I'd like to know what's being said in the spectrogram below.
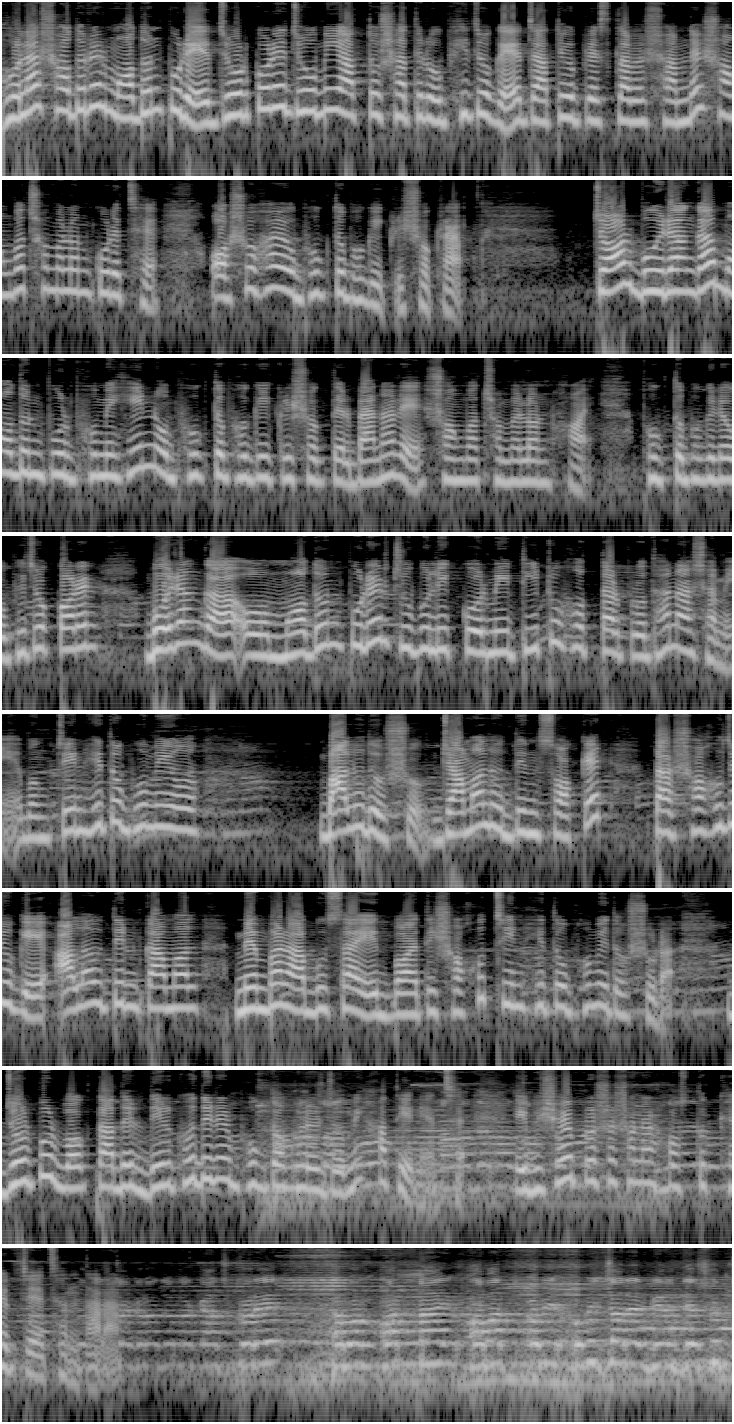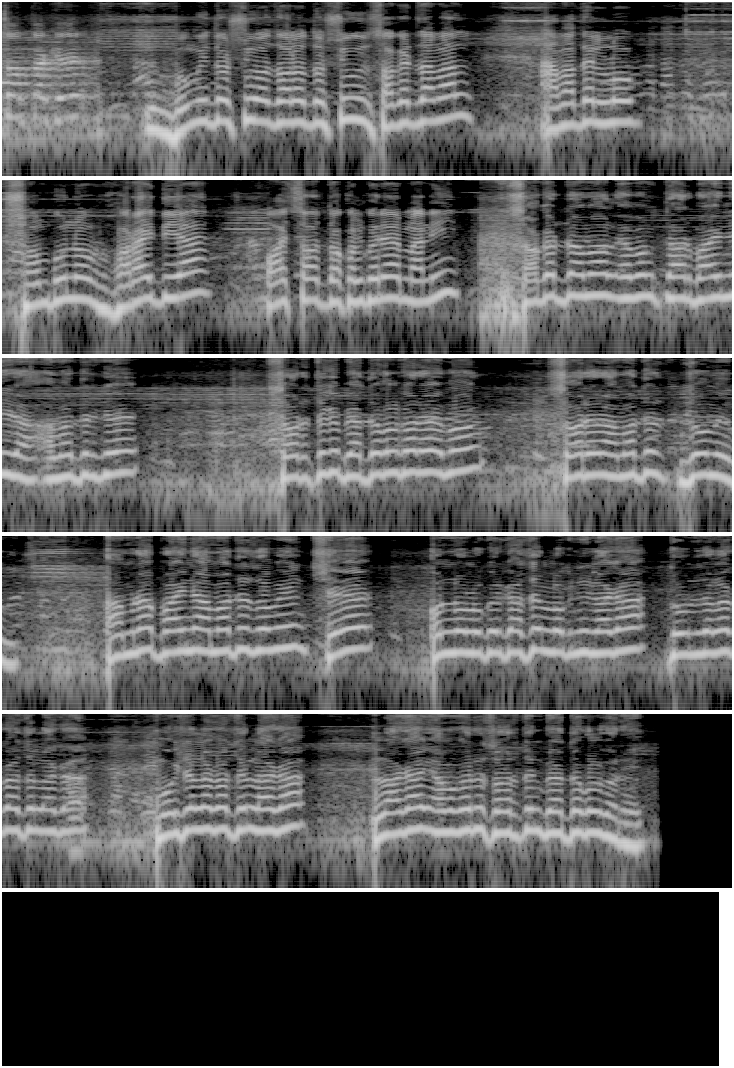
ভোলা সদরের মদনপুরে জোর করে জমি আত্মসাতের অভিযোগে জাতীয় প্রেস ক্লাবের সামনে সংবাদ সম্মেলন করেছে অসহায় ও ভুক্তভোগী কৃষকরা। চর, বৈরাঙ্গা, মদনপুর ভূমিহীন ও ভুক্তভোগী কৃষকদের ব্যানারে সংবাদ সম্মেলন হয়। ভুক্তভোগীরা অভিযোগ করেন, বৈরাঙ্গা ও মদনপুরের যুবলীগ কর্মী টিটু হত্যার প্রধান আসামি এবং চিহ্নিত ভূমি ও বালুদস্যু জামাল উদ্দিন সকেট তার সহযোগে আলাউদ্দিন কামাল মেম্বার আবু সাইদ বয়াতি সহ চিহ্নিত ভূমিদস্যুরা জোরপূর্বক তাদের দীর্ঘদিনের ভোগ দখলের জমি হাতিয়ে নিয়েছে। এ বিষয়ে প্রশাসনের হস্তক্ষেপ চেয়েছেন তারা। ভূমিদস্যু ও জলদস্যু সকেট জামাল আমাদের লোক সম্পূর্ণ হরাই দিয়া পয়সা দখল করে মানি। সকেট জামাল এবং তার বাহিনীরা আমাদেরকে শহর থেকে বেদখল করে এবং শহরের আমাদের জমিন আমরা পাই না আমাদের জমিন সে অন্য লোকের কাছে লগ্নি লাগা দৌড়জালার কাছে লাগা মহিষালার কাছে লাগা, লাগাই আমাদের শহর থেকে বেদখল করে।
